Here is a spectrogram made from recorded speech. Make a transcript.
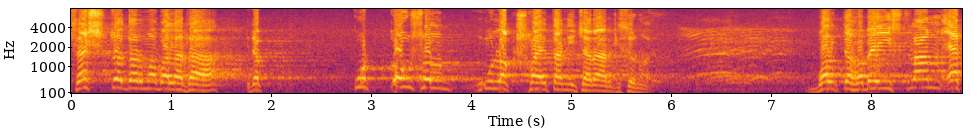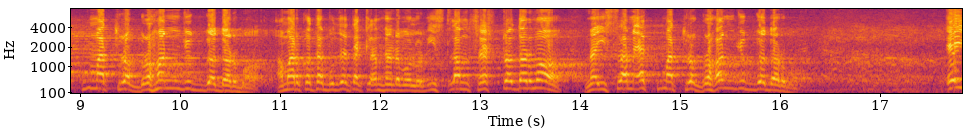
শ্রেষ্ঠ ধর্ম বলাটা এটা কূটকৌশলমূলক শয়তানি ছাড়া আর কিছু নয়। বলতে হবে, ইসলাম একমাত্র গ্রহণযোগ্য ধর্ম। আমার কথা বুঝে থাকলে আপনারা বলুন, ইসলাম শ্রেষ্ঠ ধর্ম না ইসলাম একমাত্র গ্রহণযোগ্য ধর্ম? এই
